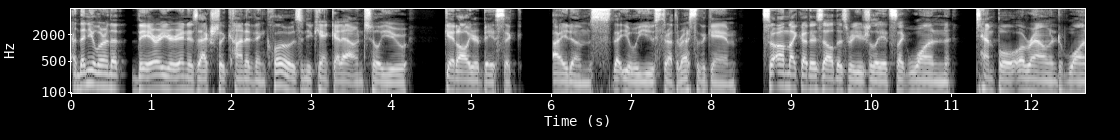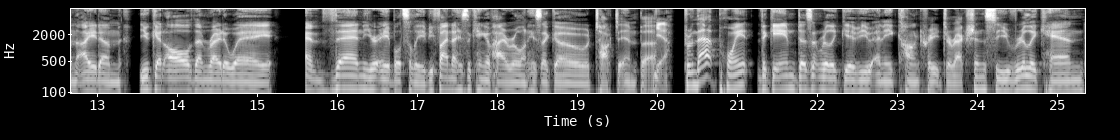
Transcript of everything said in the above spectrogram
And then you learn that the area you're in is actually kind of enclosed and you can't get out until you get all your basic items that you will use throughout the rest of the game. So unlike other Zeldas where usually it's like one temple around one item, you get all of them right away and then you're able to leave. You find out he's the king of Hyrule and he's like go talk to Impa. Yeah. From that point, the game doesn't really give you any concrete directions, so you really can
